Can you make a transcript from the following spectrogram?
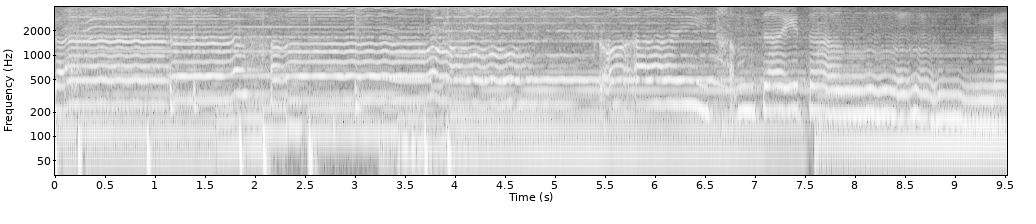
ได้เพราะไอ้ทำใจตั้งนา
